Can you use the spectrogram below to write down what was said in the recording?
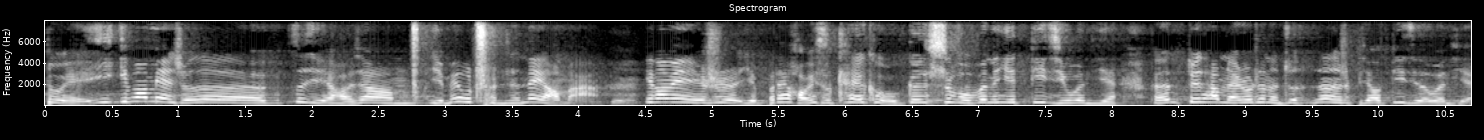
对一一方面觉得自己好像也没有蠢成那样吧，对，一方面也是也不太好意思开口跟师傅问那些低级问题，可能对他们来说真的真真的是比较低级的问题，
